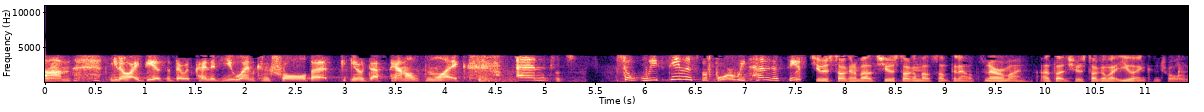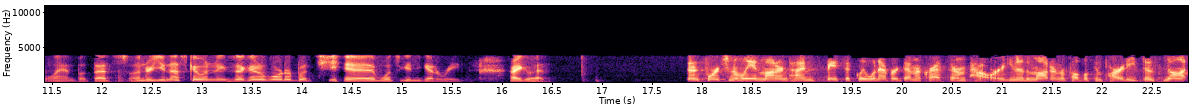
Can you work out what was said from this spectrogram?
um, you know, ideas that there was kind of UN control that, you know, death panels and like. And so we've seen this before. We tend to see it She was talking about she was talking about something else. Never mind. I thought she was talking about UN control of the land, but that's under UNESCO and an executive order. But yeah, once again, you got to read. All right, go ahead. Unfortunately in modern times basically whenever democrats are in power you know the modern republican party does not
